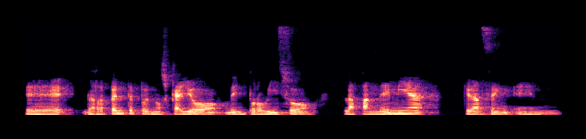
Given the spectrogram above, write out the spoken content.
eh, de repente pues nos cayó de improviso la pandemia, quedarse en,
